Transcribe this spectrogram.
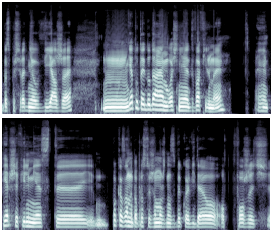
bezpośrednio w VR-ze. Ja tutaj dodałem właśnie dwa filmy. E, Pierwszy film jest e, pokazany po prostu, że można zwykłe wideo odtworzyć e,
